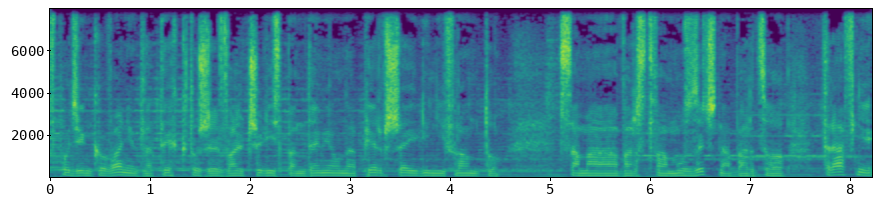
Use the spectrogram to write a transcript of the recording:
w podziękowanie dla tych, którzy walczyli z pandemią na pierwszej linii frontu. Sama warstwa muzyczna bardzo trafnie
